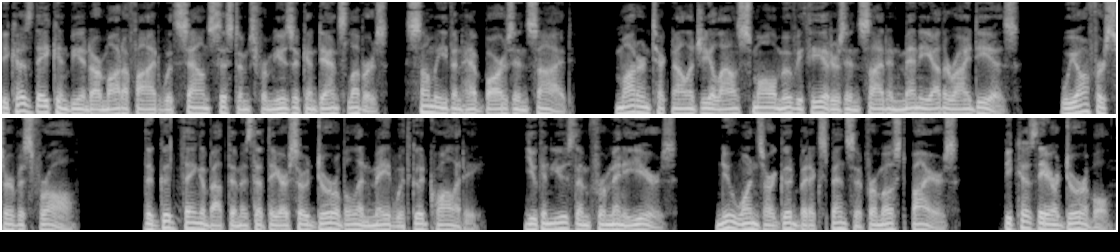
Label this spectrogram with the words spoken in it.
Because they can be and are modified with sound systems for music and dance lovers, some even have bars inside. Modern technology allows small movie theaters inside and many other ideas. We offer service for all. The good thing about them is that they are so durable and made with good quality. You can use them for many years. New ones are good but expensive for most buyers. Because they are durable,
